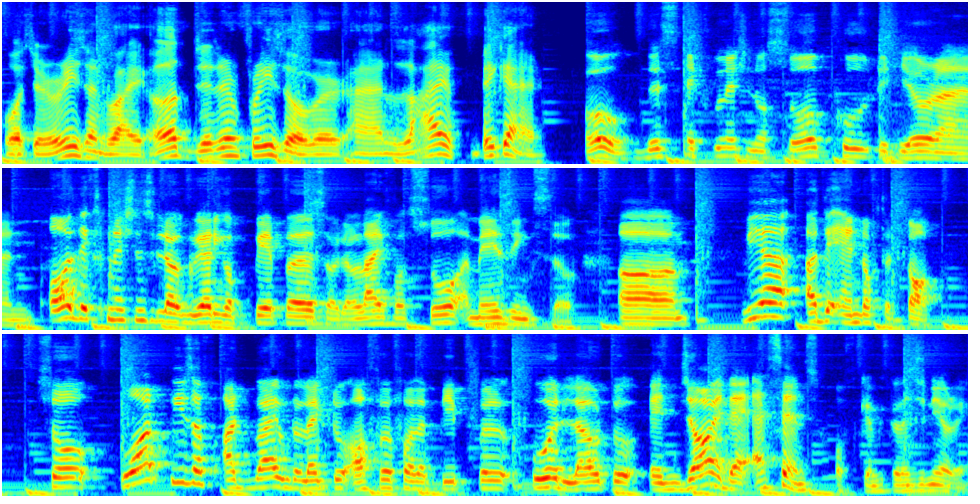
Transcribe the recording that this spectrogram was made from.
was the reason why Earth didn't freeze over and life began. Oh, this explanation was so cool to hear, and all the explanations regarding your papers or your life was so amazing. So, um, we are at the end of the talk. So, what piece of advice would you like to offer for the people who would love to enjoy the essence of chemical engineering?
